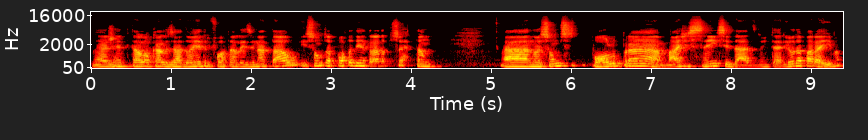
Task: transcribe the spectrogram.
né? A gente está localizado entre Fortaleza e Natal e somos a porta de entrada para o sertão. Ah, nós somos polo para mais de 100 cidades do interior da Paraíba.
